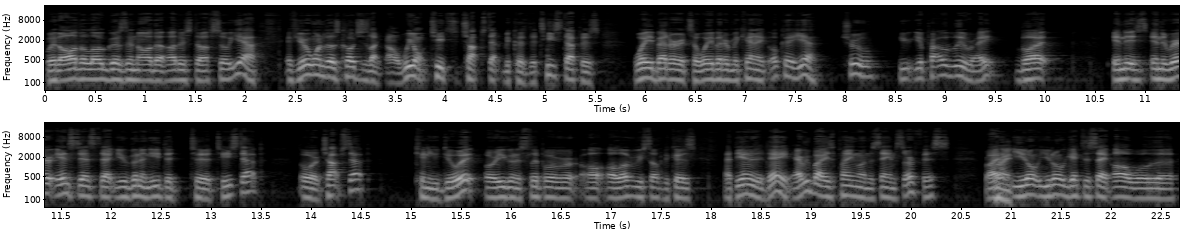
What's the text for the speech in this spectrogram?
with all the logos and all the other stuff. So yeah, if you're one of those coaches like, oh, we don't teach the chop step because the T step is way better. It's a way better mechanic. Okay, yeah, true. You, you're probably right, but in this in the rare instance that you're going to need to, to T step or chop step, can you do it, or are you going to slip over all, all over yourself? Because at the end of the day, everybody's playing on the same surface right? right? You don't you don't get to say, oh well, the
